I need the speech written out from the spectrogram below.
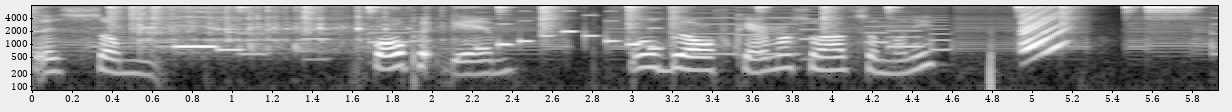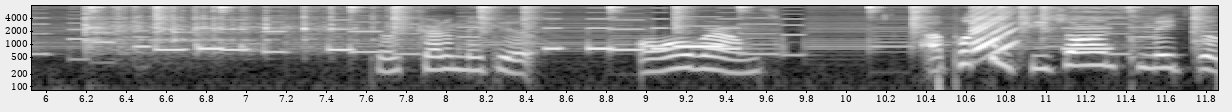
this, um, fall pit game. A little bit off camera, so I have some money. So let's try to make it all rounds. I put some cheese on to make the,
